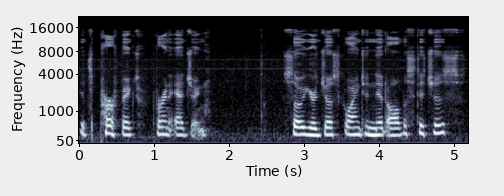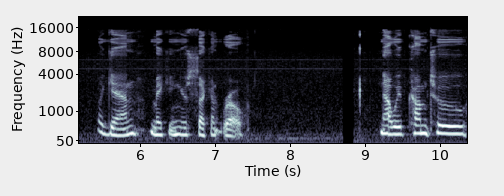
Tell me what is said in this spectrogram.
It's perfect for an edging. So you're just going to knit all the stitches again, making your second row. Now we've come to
